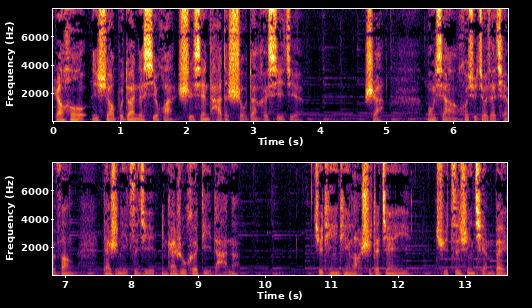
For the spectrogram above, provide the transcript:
然后你需要不断的细化实现它的手段和细节。是啊，梦想或许就在前方，但是你自己应该如何抵达呢？去听一听老师的建议，去咨询前辈，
